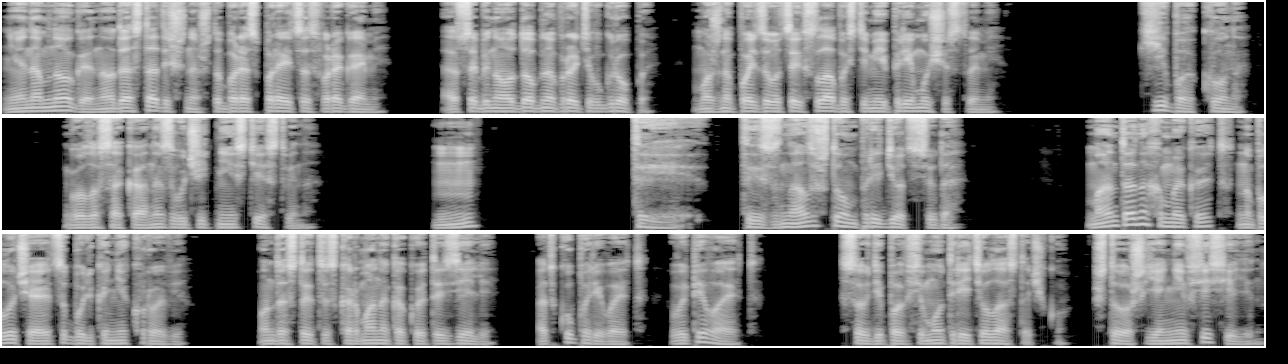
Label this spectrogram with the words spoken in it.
Не намного, но достаточно, чтобы расправиться с врагами. Особенно удобно против группы. Можно пользоваться их слабостями и преимуществами. Кибакона. Голос Аканы звучит неестественно. М? Ты «Ты знал, что он придет сюда?» Монтана хмыкает, но получается бульканье крови. Он достает из кармана какое-то зелье, откупоривает, выпивает. Судя по всему, третью ласточку. Что ж, я не всесилен.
